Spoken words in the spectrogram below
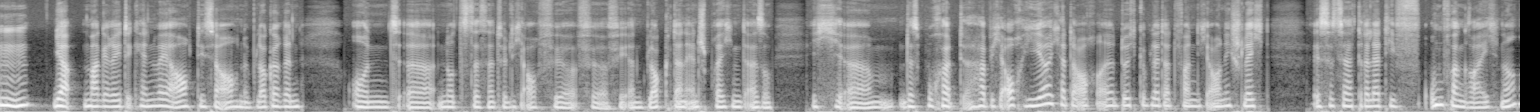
Mhm. Ja, Margarete kennen wir ja auch, die ist ja auch eine Bloggerin und äh, nutzt das natürlich auch für, für, für ihren Blog dann entsprechend. Also ich, ähm, das Buch habe ich auch hier, ich hatte auch äh, durchgeblättert, fand ich auch nicht schlecht. Es ist halt relativ umfangreich, ne?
